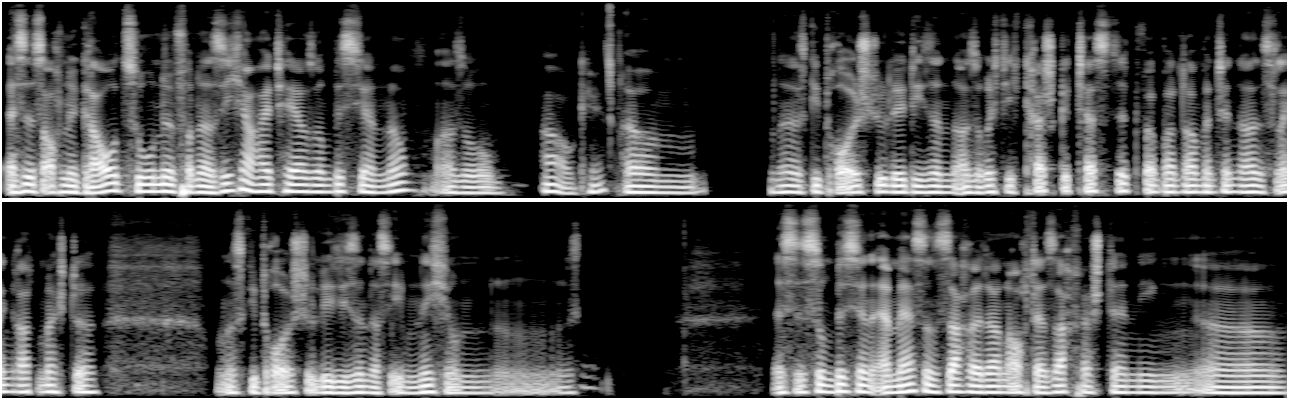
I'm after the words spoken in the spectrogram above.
Es ist auch eine Grauzone von der Sicherheit her so ein bisschen, ne? Also Ah, okay. ähm, ne, es gibt Rollstühle, die sind also richtig crash getestet, wenn man damit hinter das Lenkrad möchte. Und es gibt Rollstühle, die sind das eben nicht. Und äh, es, es ist so ein bisschen Ermessenssache dann auch der Sachverständigen. Äh,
